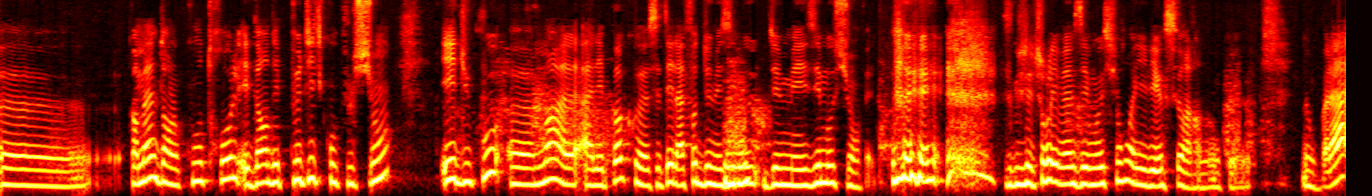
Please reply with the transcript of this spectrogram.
euh, quand même dans le contrôle et dans des petites compulsions. Et du coup, euh, moi, à, l'époque, euh, c'était la faute de mes, Mhm. de mes émotions, en fait. Parce que j'ai toujours les mêmes émotions et il est serein. Donc, euh, donc voilà.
